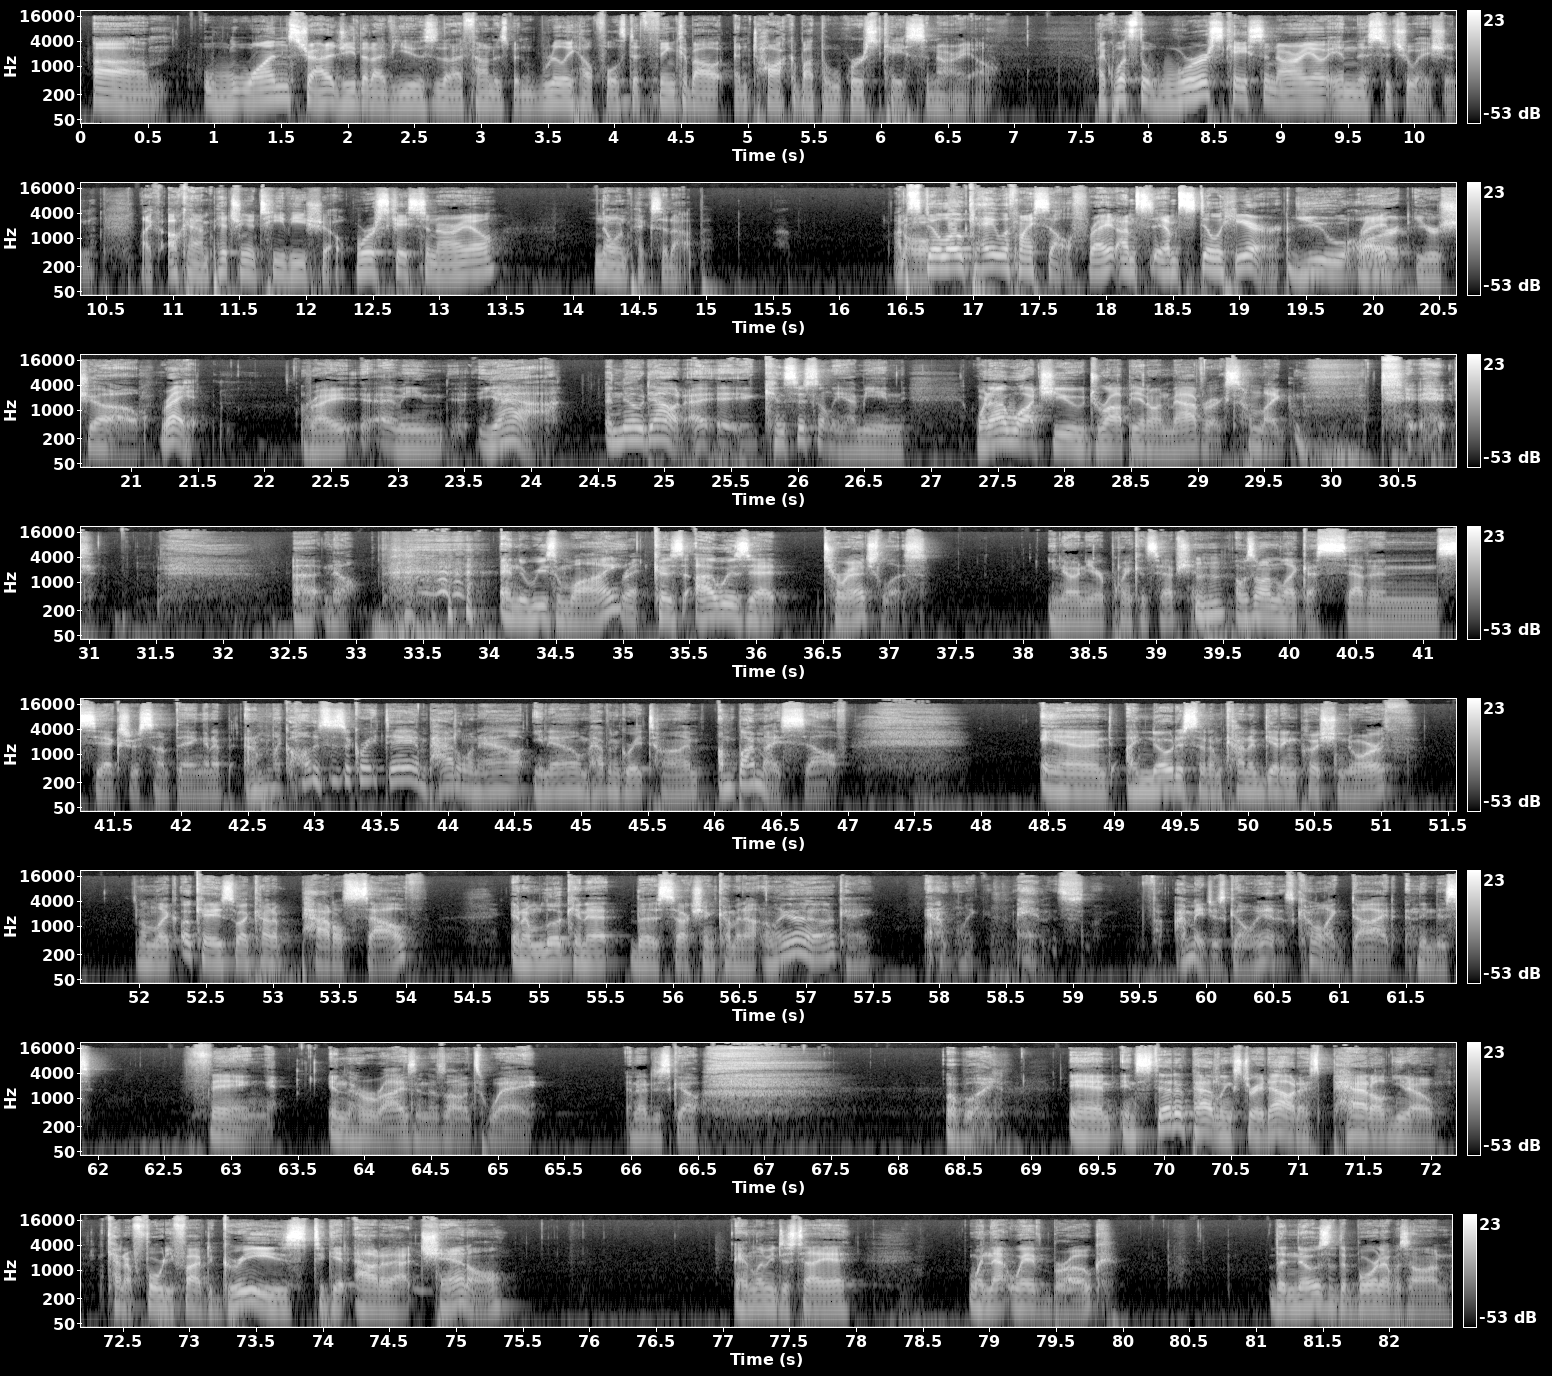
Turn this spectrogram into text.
um, one strategy that I've used that I found has been really helpful is to think about and talk about the worst case scenario. Like, what's the worst case scenario in this situation? Like, okay, I'm pitching a TV show. Worst case scenario, no one picks it up. I'm Oh. still okay with myself, right? I'm, I'm still here, You Right. aren't your show. right? right? I mean, yeah, and no doubt. I, I, consistently, I mean, when I watch you drop in on Mavericks, I'm like, dude, uh, no. and the reason why, Right. Because I was at Tarantulas, you know, near Point Conception. Mm-hmm. I was on like a seven six or something, and, I, and I'm like, oh, this is a great day. I'm paddling out, you know, I'm having a great time. I'm by myself. And I notice that I'm kind of getting pushed north. And I'm like, okay, so I kind of paddle south and I'm looking at the suction coming out. And I'm like, oh, okay. And I'm like, man, it's, I may just go in. It's kind of like died. And then this thing in the horizon is on its way. And I just go, oh boy. And instead of paddling straight out, I paddled, you know, kind of 45 degrees to get out of that channel. And let me just tell you, when that wave broke, the nose of the board I was on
